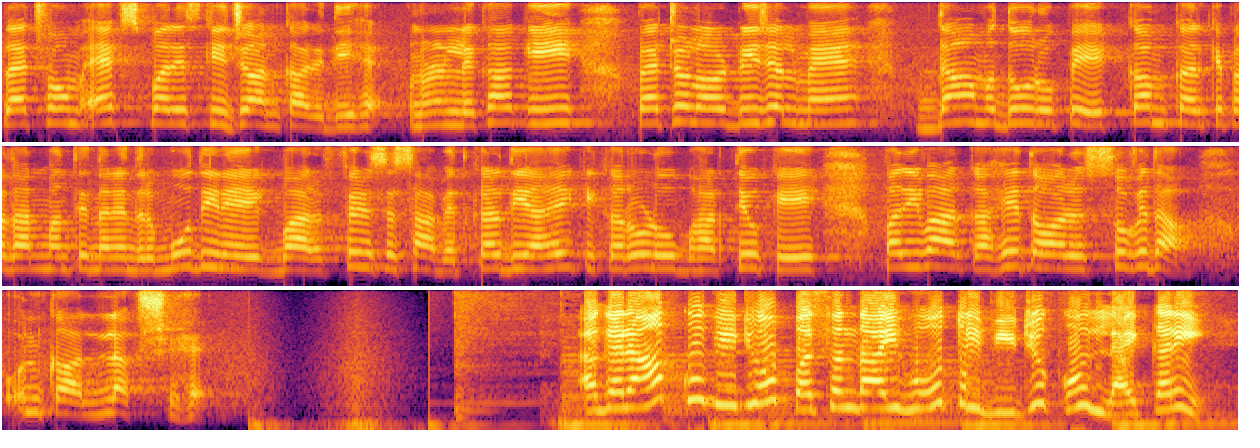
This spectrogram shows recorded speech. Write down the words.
प्लेटफॉर्म एक्स पर इसकी जानकारी दी है। उन्होंने लिखा कि पेट्रोल और डीजल में दाम दो रुपए कम करके प्रधानमंत्री नरेंद्र मोदी ने एक बार फिर से साबित कर दिया है कि करोड़ों भारतीयों के परिवार का हित और सुविधा उनका लक्ष्य है। अगर आपको वीडियो पसंद आई हो तो वीडियो को लाइक करें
